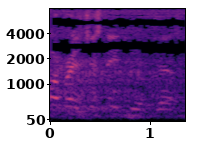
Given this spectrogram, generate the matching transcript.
carburetor just need to adjust.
